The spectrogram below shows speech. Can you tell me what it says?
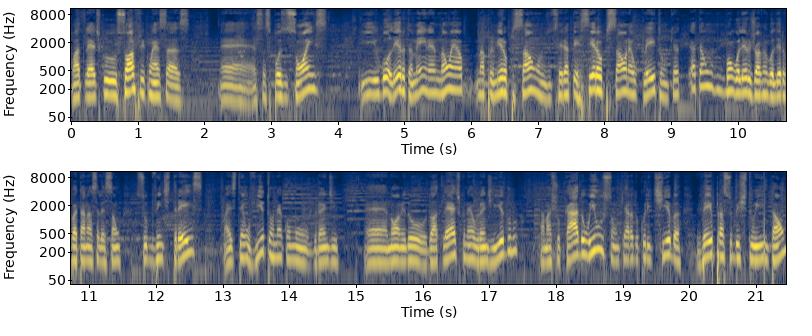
o Atlético sofre com essas, é, essas posições. E o goleiro também, né? Não é na primeira opção, seria a terceira opção, né? O Cleiton, que é até um bom goleiro, jovem goleiro, vai estar na seleção sub-23. Mas tem o Vitor, né? Como grande é, nome do, do Atlético, né? O grande ídolo. Tá machucado. O Wilson, que era do Curitiba, veio para substituir, então.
